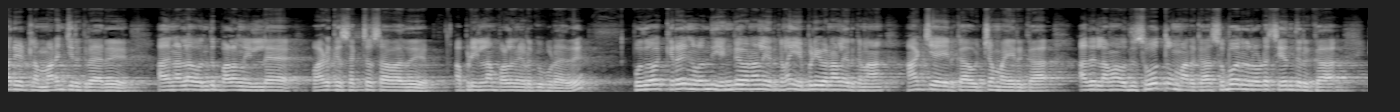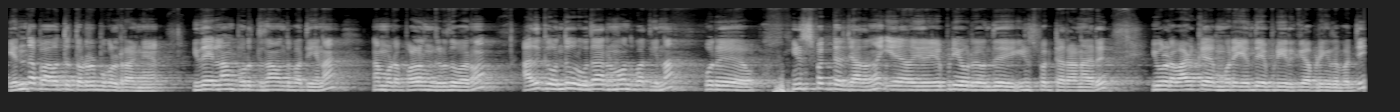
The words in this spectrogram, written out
ஆறு எட்டில் மறைஞ்சிருக்கிறாரு. அதனால் வந்து பலன் இல்லை வாழ்க்கை சக்ஸஸ் ஆகாது அப்படின்லாம் பலன் எடுக்கக்கூடாது. பொதுவாக கிரகங்கள் வந்து எங்கே வேணாலும் இருக்கலாம் எப்படி வேணாலும் இருக்கலாம். ஆட்சியாக இருக்கா உச்சமாக இருக்கா அது இல்லாமல் வந்து சுகத்துவமாக இருக்கா? சுபர்களோட சேர்ந்து இருக்கா எந்த பாவத்தை தொடர்பு கொள்கிறாங்க இதையெல்லாம் பொறுத்து தான் வந்து பார்த்திங்கன்னா நம்மளோட பலன்கிறது வரும். அதுக்கு வந்து ஒரு உதாரணமாக வந்து பார்த்திங்கன்னா ஒரு இன்ஸ்பெக்டர் ஜாதகம் எப்படி ஒரு வந்து இன்ஸ்பெக்டர் ஆனார் இவரோட வாழ்க்கை முறை வந்து எப்படி இருக்குது அப்படிங்கிறத பற்றி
